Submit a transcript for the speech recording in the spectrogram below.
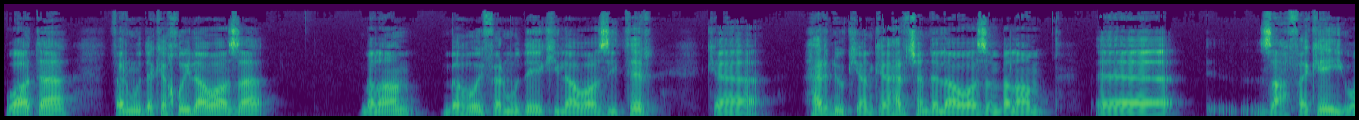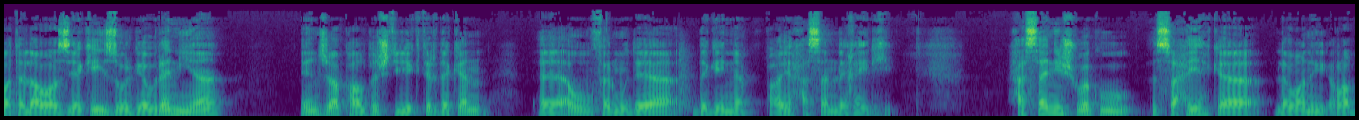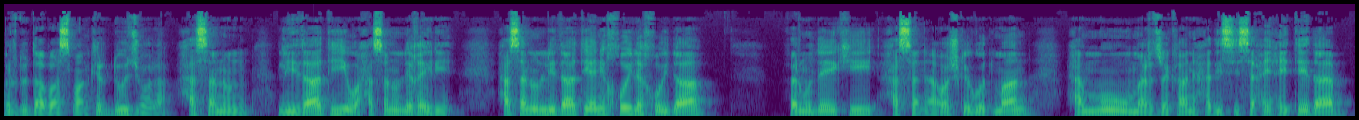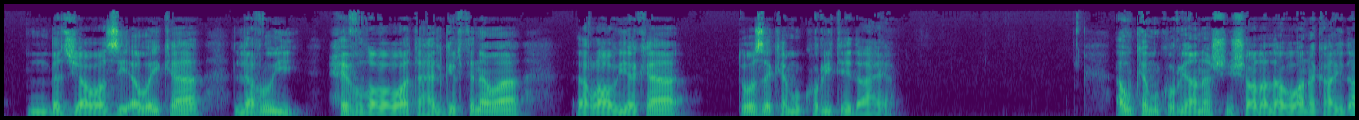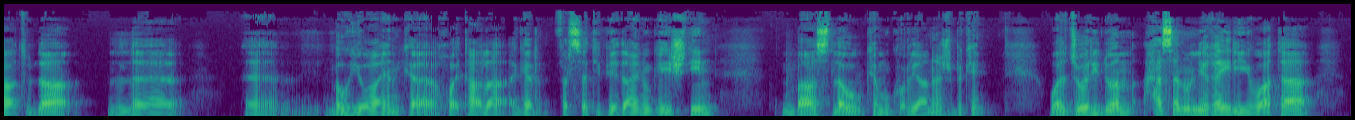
واتە فەرمودەکە خۆی لاوازە بەڵام بەهۆی فەرمودەیەکی لاوازی تر کە هەردووکیان کە هەرچەندە لاوازم بەڵام زعفەکەی واتە لاوازیەکەی زۆر گەورە نییە ئینجا پاڵپشتی یەکتر دەکەن ئەو فەرمودەیە دەگەینە پای حەسەن لە غەیری حەسەنیش وەکو سەحیح کە لەوانەی ڕابردوودا باسمان کرد دوو جۆرە حەسەن لیذاتی و حەسەن و لغەیری حەسەن و لیذاتیانی خۆی لە خۆیدا فەرمودەیەکی حەسەنە. ئەوش کە گوتمان هەموو مەرجەکانی حەدیسی سەحیحی تێدا بە جیاوازی ئەوەی کە لە ڕووی حفظەوە واتە هەلگرتنەوە ڕاویەکە تۆزە کەم و کوڕی تێدا هەیە. ئەو کەم و کوڕیانەش ئینشاڵە لە وانەکانی داهاتوودا بەو هیوایەن کە خۆی تاالە ئەگەر فەرسەتی پێداین و گەیشتین باس لەو کەم و کوڕیانەش بکەین. و جۆری دووەم حەسەن و لێغەیری واتە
